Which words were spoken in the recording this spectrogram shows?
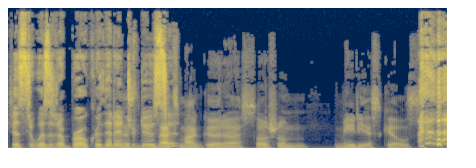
Just was it a broker that introduced Listen, that's it? my good uh, social media skills.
